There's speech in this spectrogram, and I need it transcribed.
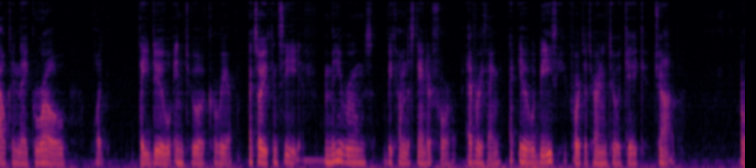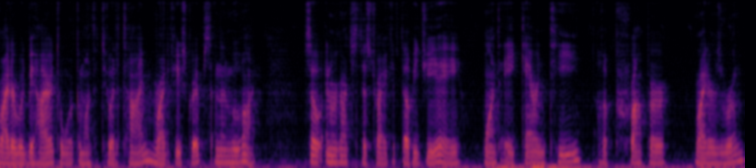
how can they grow what they do into a career? And so you can see if mini rooms become the standard for everything, it would be easy for it to turn into a gig job. A writer would be hired to work a month or two at a time, write a few scripts, and then move on. So, in regards to the strike, the WGA want a guarantee of a proper writer's room.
